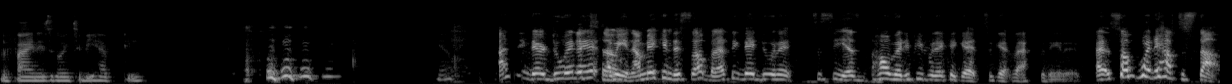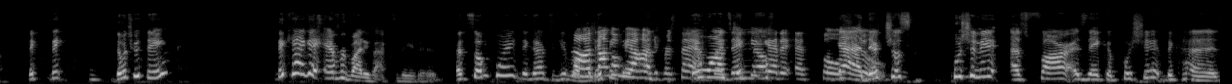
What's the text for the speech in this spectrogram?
the fine is going to be hefty. yeah. I think they're doing it. I mean, I'm making this up, but I think they're doing it to see as how many people they could get to get vaccinated. At some point, they have to stop. They, they don't you think? They can't get everybody vaccinated. At some point, they got to give no, up. No, it's not gonna be hundred percent. They want they enough, can get it as full. Yeah, too. they're just pushing it as far as they can push it because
